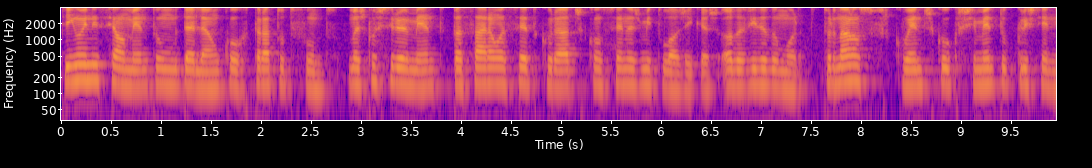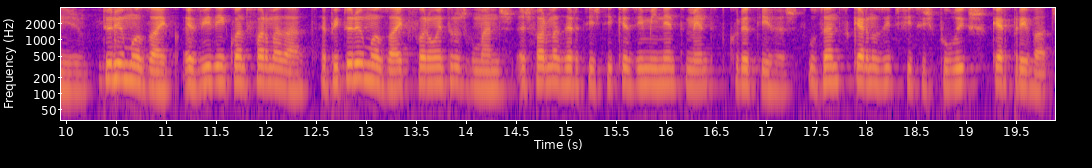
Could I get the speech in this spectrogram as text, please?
Tinham inicialmente um medalhão com o retrato do defunto, mas posteriormente passaram a ser decorados com cenas mitológicas ou da vida do morto. Tornaram-se frequentes com o crescimento do cristianismo. Pintura e o mosaico, a vida enquanto forma de arte. A pintura e o mosaico foram entre os romanos as formas artísticas eminentemente decorativas, usando-se quer nos edifícios públicos, quer privados.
